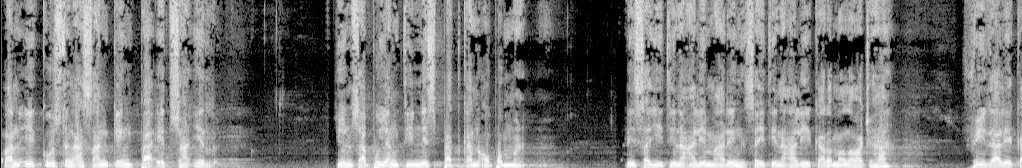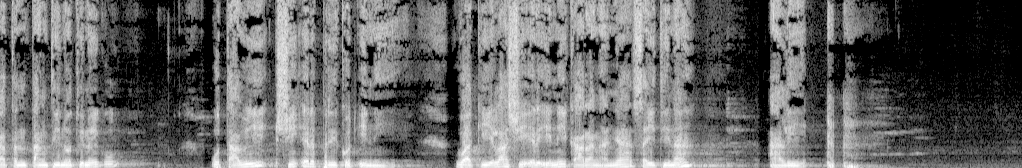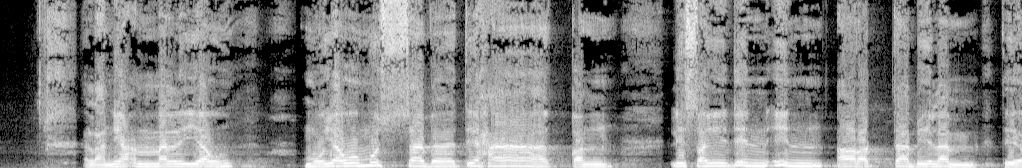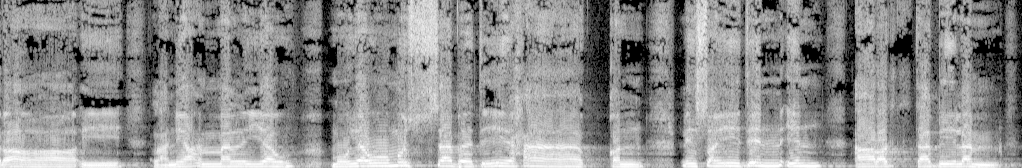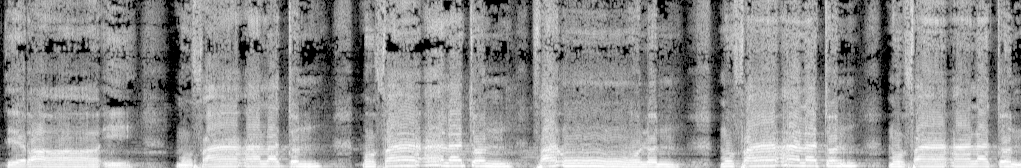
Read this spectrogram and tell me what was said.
lan iku setengah sangking bait syair. Yun sapu yang dinisbatkan opoma li Sayyidina Ali maring Sayyidina Ali karamallahu wajhah fi dalika tentang dino-dino iku utawi syair berikut ini. Wakilah syair ini karangannya Sayyidina Ali. La ni'mal yawmu yawmus sabati haqqan Lisaydin in aradta bilam tirai La ni'mal yawmu yawmus sabati haqqan Lisaydin in aradta bilam tirai Mufa'alatun mufa'alatun fa'ulun mufa'alatun mufa'alatun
